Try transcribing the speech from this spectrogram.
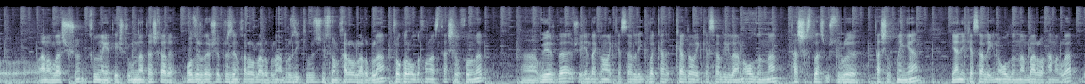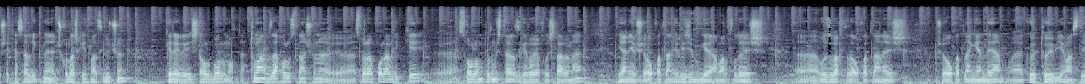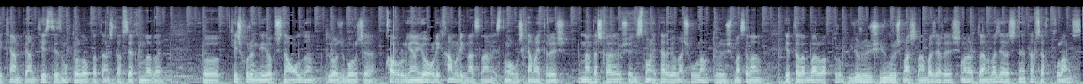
aniqlash uchun qilingan tekshiruv. Undan tashqari hozirda o'sha prezident qarorlari bilan bir yuz ikki bir yuz uchinchi son qarorlari bilan shifokor oldixonasi tashkil qilinib u yerda o'sha endokrinologik kasallik va kardiologik kasalliklarni oldindan tashxislash usuli tashkil qilingan. Ya'ni kasallikni oldindan barvaqt aniqlab o'sha kasallikni chuqurlashib ketmasligi uchun kerakli ishlar olib borilmoqda. Tumanimiz aholisidan shuni e, so'rab qolardikki e, sog'lom turmush tarziga rioya qilishlarini ya'ni o'sha ovqatlanish rejimiga amal qilish e, o'z vaqtida ovqatlanish o'sha ovqatlanganda ham ko'p to'yib yemaslik kam kam tez tez miqdorda ovqatlanish tavsiya qilinadi. Kechqurungi yotishdan oldin iloji boricha qovurilgan yog'li xamirlik narsalarni iste'mol qilishni kamaytirish undan tashqari o'sha jismoniy tarbiya bilan shug'ullanib turish masalan ertalab barvaqt turib yurish yugurish mashqlarini bajarish mana bularni bajarishni tavsiya qilib qolamiz.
